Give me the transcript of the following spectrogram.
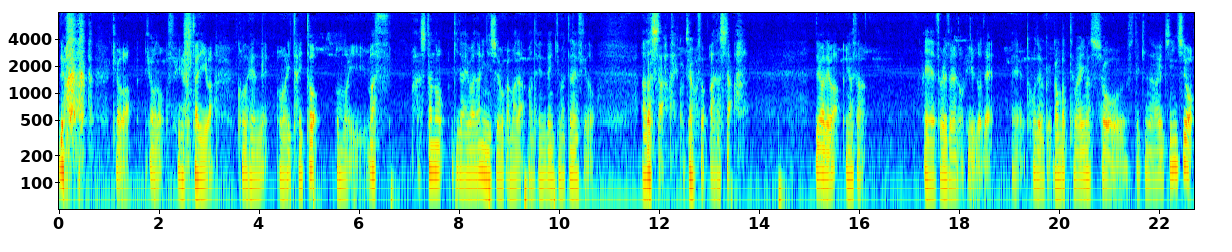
では 今日は、今日のフィルムスタディはこの辺で終わりたいと思います。明日の議題は何にしようかまだ、まあ、全然決まってないですけど、あざした。こちらこそ、あざした。ではでは、皆さん、えー、それぞれのフィールドで、えー、程よく頑張ってまいりましょう。素敵な一日を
